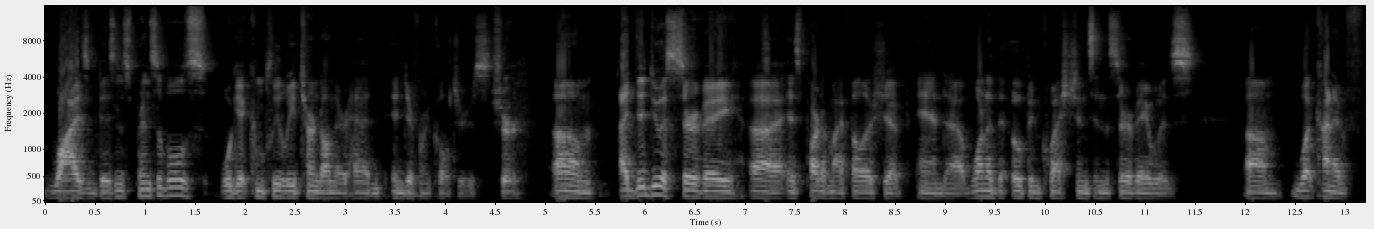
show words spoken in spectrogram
wise business principles will get completely turned on their head in different cultures. Sure. Um, I did do a survey uh, as part of my fellowship, and uh, one of the open questions in the survey was, um, "What kind of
